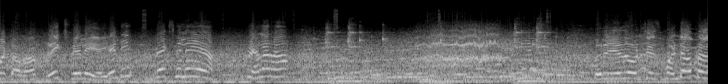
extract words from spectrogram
ఖండించమంటావా బ్రేక్స్ ఫెయిల్ అయ్యాయి. ఏంటి? బ్రేక్స్ ఫెయిల్ అయ్యా ఇప్పుడు ఎలా రా? మరి ఏదో ఒకటి చేసి పండాబ్రా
